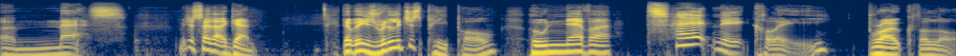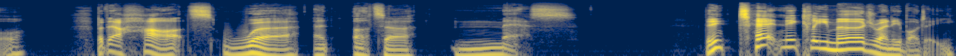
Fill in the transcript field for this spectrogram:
a mess. Let me just say that again. There were these religious people who never technically broke the law, but their hearts were an utter mess. They didn't technically murder anybody,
